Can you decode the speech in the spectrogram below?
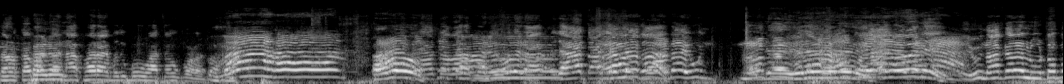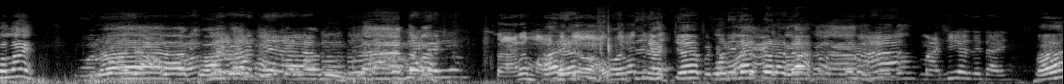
તડકા બડકા ના ફરાય બધું બહુ વાંચવું પડે એવું ના કરે. એવું ના કરે લોટો બોલાય તારા પેલા માસી હશે તારી. હા?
